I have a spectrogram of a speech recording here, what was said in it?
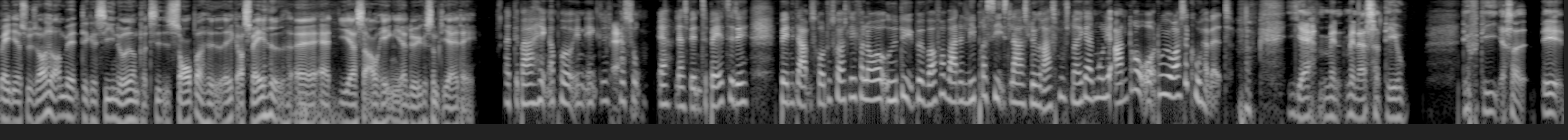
men jeg synes også omvendt, det kan sige noget om partiets sårbarhed ikke? og svaghed, uh, at de er så afhængige af lykke, som de er i dag. At det bare hænger på en enkelt ja. person. Ja, lad os vende tilbage til det. Benny Damsgaard, du skal også lige få lov at uddybe, hvorfor var det lige præcis Lars Løkke Rasmussen og ikke alle mulige andre ord, du jo også kunne have valgt? ja, men, men altså, det er jo, det er fordi, altså, det,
